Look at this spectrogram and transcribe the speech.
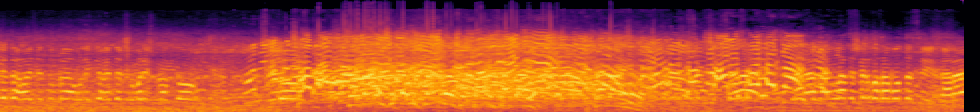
যেটা হয় তোমরা অনেকে হয়তো সুপারিশ প্রাপ্ত বাংলাদেশের কথা বলতেছি তারা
